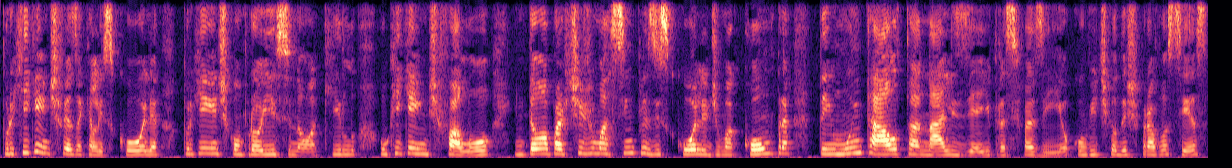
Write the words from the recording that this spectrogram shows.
Por que, que a gente fez aquela escolha? Por que a gente comprou isso e não aquilo? O que, que a gente falou? Então, a partir de uma simples escolha, de uma compra, tem muita autoanálise aí para se fazer. E é o convite que eu deixo para vocês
